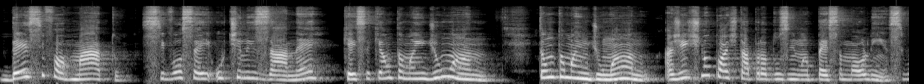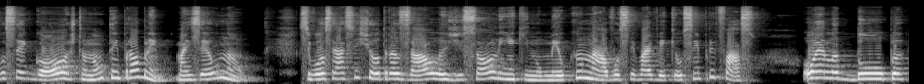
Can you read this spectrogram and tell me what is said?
desse formato, se você utilizar, né, que esse aqui é um tamanho de um ano. Então, um tamanho de um ano, a gente não pode estar tá produzindo uma peça molinha. Se você gosta, não tem problema, mas eu não. Se você assistir outras aulas de solinha aqui no meu canal, você vai ver que eu sempre faço ou ela dupla.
